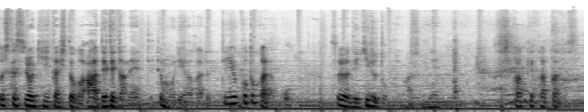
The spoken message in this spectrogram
そしてそれを聞いた人が「あ出てたね」って言って盛り上がるっていうことからこうそれはできると思いますね。仕掛け方ですね。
